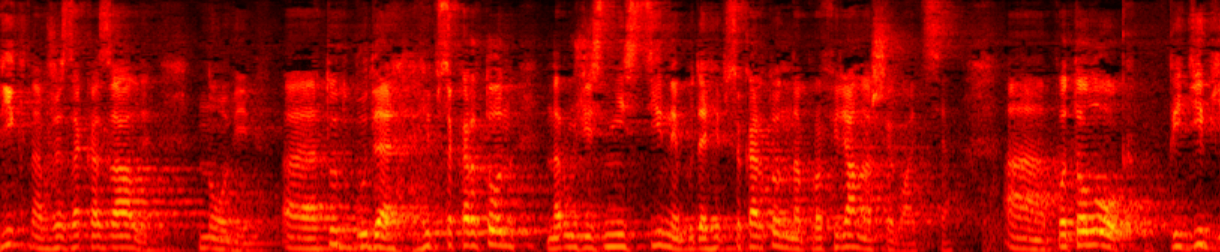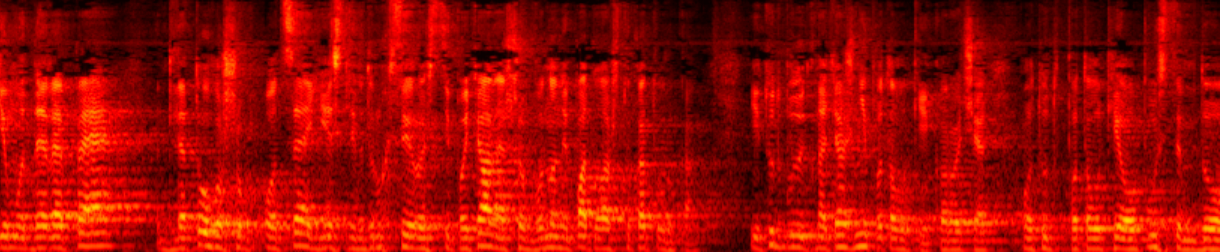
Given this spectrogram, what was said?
вікна вже заказали нові. Е, Тут буде гіпсокартон, наружні стіни, буде гіпсокартон на профіля нашиватися. Потолок підіб'ємо ДВП для того, щоб оце, якщо вдруг сирості потягне, щоб воно не падала штукатурка. І тут будуть натяжні потолки. Коротше, отут потолки опустимо до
